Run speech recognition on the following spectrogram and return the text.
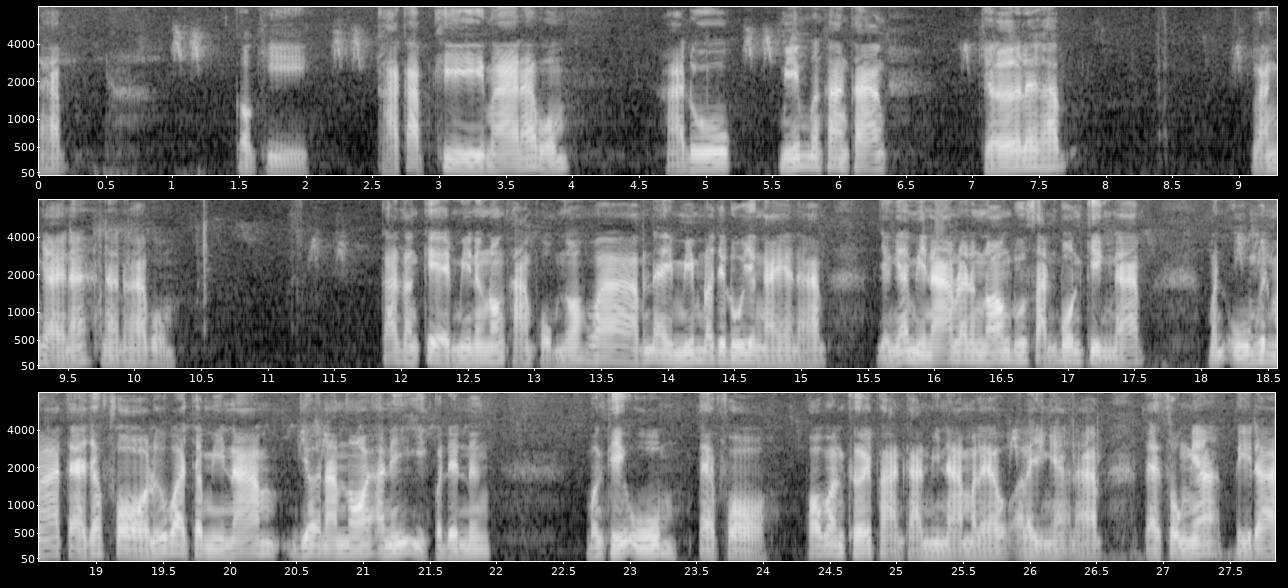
นะครับ ก็ขี่ขากลับขี่มานะครับผม หาดูมิมข้างทาง เจอเลยครับ หลังใหญ่นะนะครับผม การสังเกตมีน้องๆถามผมเนาะว่าไอ้มิมเราจะดูยังไงนะครับ อย่างเงี้ยมีน้ำแล้วน้องๆดูสันบนกิ่งนะครับ มันอูมขึ้นมา แต่จะฝ่อหรือว่าจะมีน้ำเยอะน้ำน้อย อันนี้อีกประเด็นหนึ่งบางทีอูมแต่ฝ่อเพราะมันเคยผ่านการมีน้ำมาแล้วอะไรอย่างเงี้ยนะครับ แต่ทรงเนี้ยตีได้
